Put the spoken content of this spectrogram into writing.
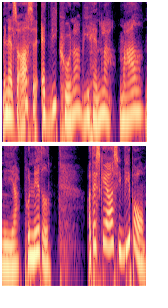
men altså også, at vi kunder, vi handler meget mere på nettet. Og det sker også i Viborg.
